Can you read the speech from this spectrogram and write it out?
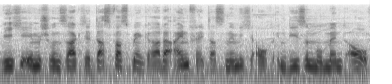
Wie ich eben schon sagte, das, was mir gerade einfällt, das nehme ich auch in diesem Moment auf.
